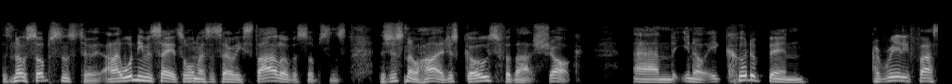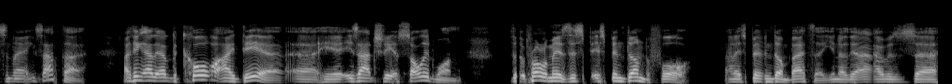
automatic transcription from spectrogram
there's no substance to it. And I wouldn't even say it's all necessarily style over substance. There's just no high. It just goes for that shock. And, you know, it could have been a really fascinating satire. I think the core idea uh, here is actually a solid one. The problem is this it's been done before and it's been done better. You know, I was uh,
